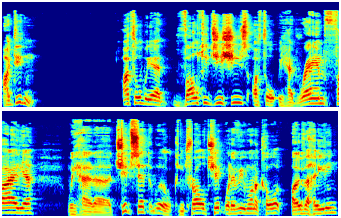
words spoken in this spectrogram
I didn't. I thought we had voltage issues. I thought we had RAM failure. We had a chipset, that will control chip, whatever you want to call it, overheating.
